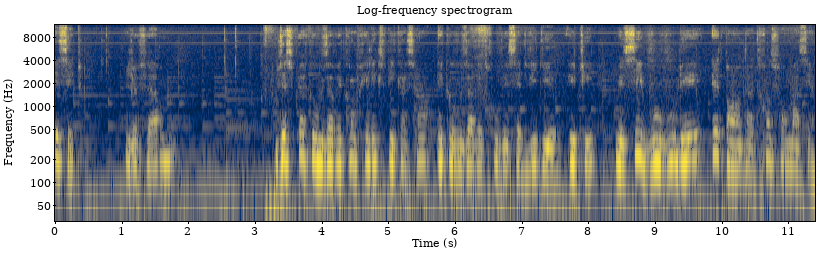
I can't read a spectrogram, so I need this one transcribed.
Et c'est tout. Je ferme. J'espère que vous avez compris l'explication et que vous avez trouvé cette vidéo utile. Mais si vous voulez étendre la transformation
